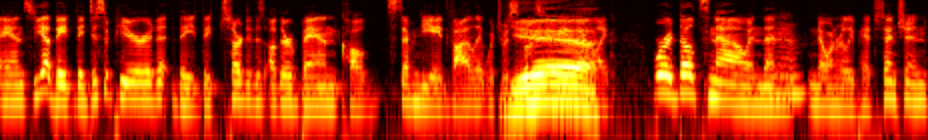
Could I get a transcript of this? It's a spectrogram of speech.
and so yeah, they they disappeared. They they started this other band called Seventy Eight Violet, which was supposed to be their like we're adults now, and then no one really paid attention.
